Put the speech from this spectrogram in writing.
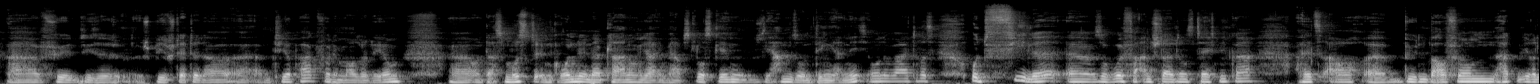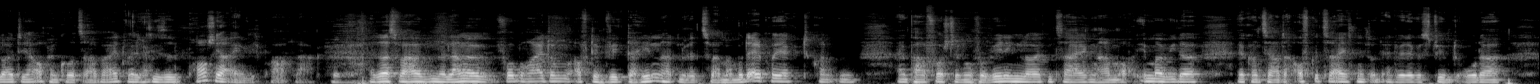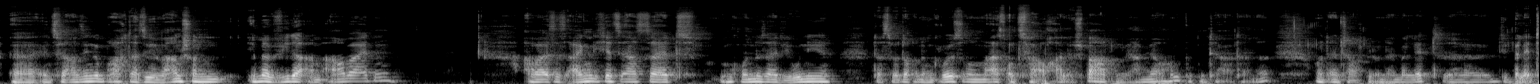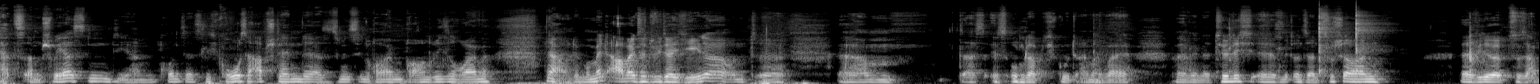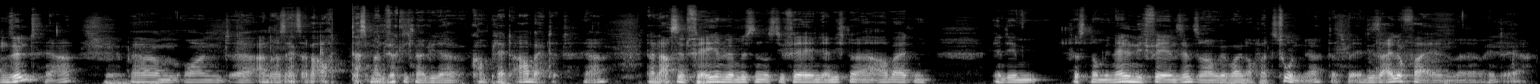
äh, für diese Spielstätte da äh, am Tierpark vor dem Mausoleum. Äh, und das musste im Grunde in der Planung ja im Herbst losgehen. Sie haben so ein Ding ja nicht ohne weiteres. Und viele, äh, sowohl Veranstaltungstechniker als auch äh, Bühnenbaufirmen hatten ihre Leute ja auch in Kurzarbeit, weil ja. diese Branche ja eigentlich brach lag. Ja. Also das war eine lange Vorbereitung. Auf dem Weg dahin hatten wir zweimal Modellprojekt, konnten ein paar Vorstellungen vor wenigen Leuten zeigen, haben auch immer wieder äh, Konzerte aufgezeichnet und entweder gestreamt oder äh, ins Fernsehen gebracht. Also wir waren schon immer wieder am Arbeiten. Aber es ist eigentlich jetzt erst seit, im Grunde seit Juni dass wir doch in einem größeren Maß, und zwar auch alle Sparten, wir haben ja auch ein Puppentheater ne? und ein Schauspiel und ein Ballett. Äh, die Ballett hat's am schwersten, die haben grundsätzlich große Abstände, also zumindest in Räumen, brauchen Riesenräume. Ja, und im Moment arbeitet wieder jeder und äh, ähm, das ist unglaublich gut. Einmal, weil, weil wir natürlich äh, mit unseren Zuschauern äh, wieder zusammen sind, ja. Ähm, und äh, andererseits aber auch, dass man wirklich mal wieder komplett arbeitet, ja. Danach sind Ferien, wir müssen uns die Ferien ja nicht nur erarbeiten, indem das nominell nicht Ferien sind, sondern wir wollen auch was tun, ja, dass wir in die Seile fallen äh, hinterher.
